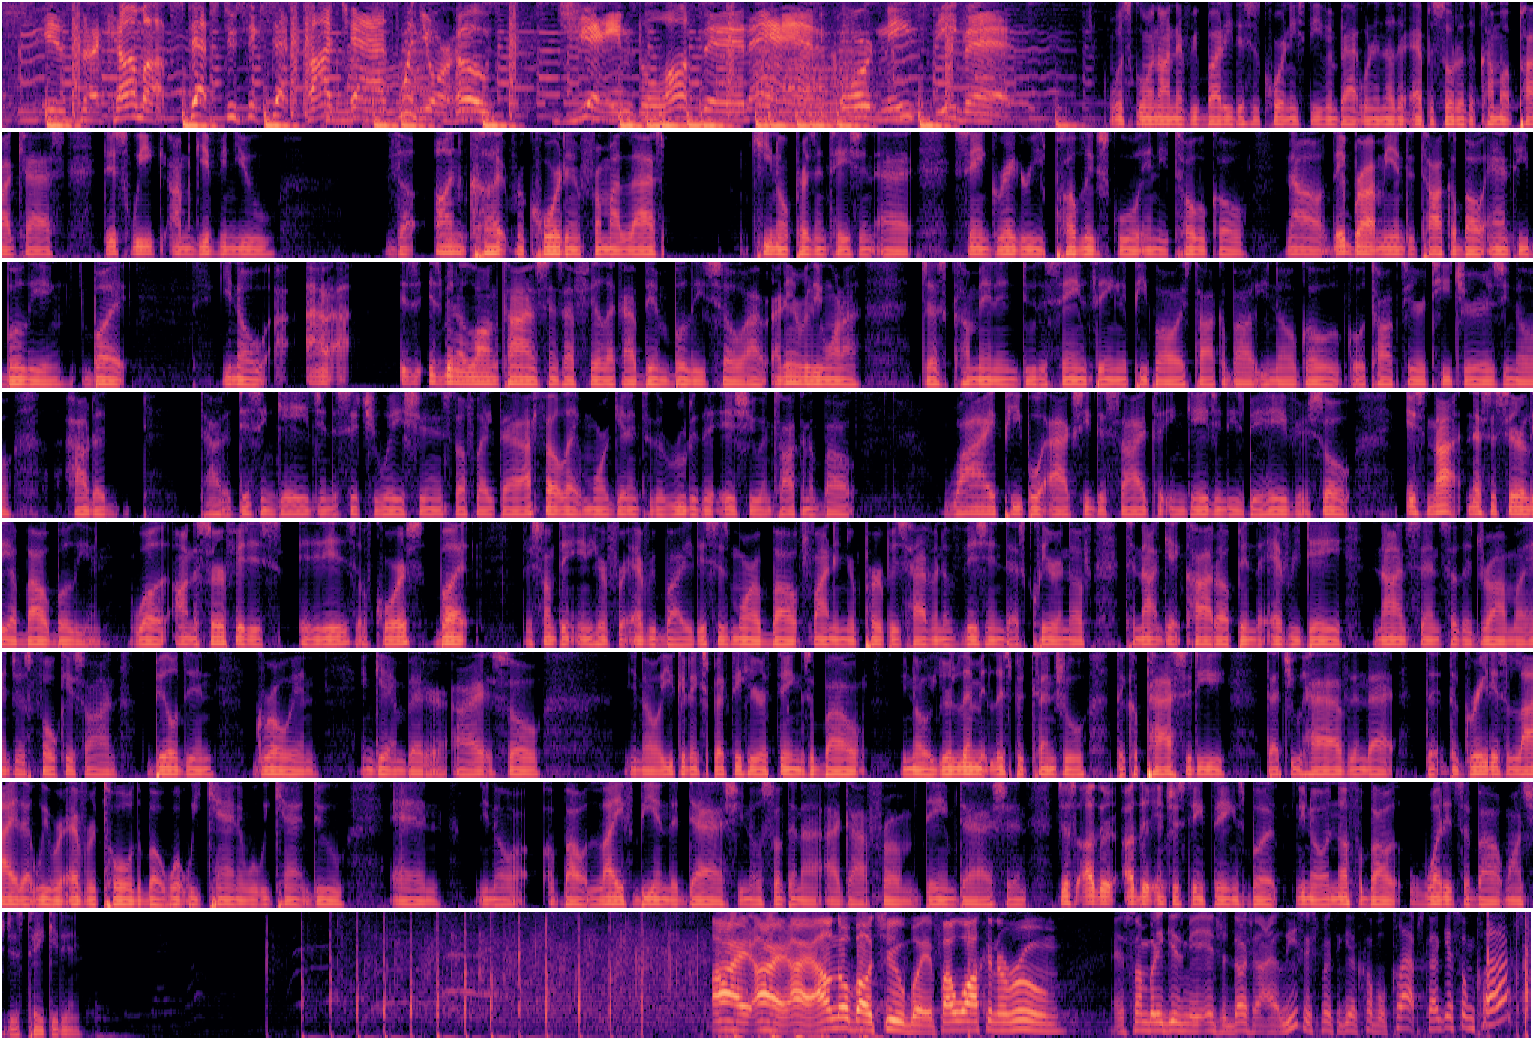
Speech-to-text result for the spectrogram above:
This is the Come Up Steps to Success podcast with your hosts, James Lawson and Courtney Stephen. What's going on, everybody? This is Courtney Stephen back with another episode of the Come Up Podcast. This week, I'm giving you the uncut recording from my last keynote presentation at St. Gregory Public School in Etobicoke. Now, they brought me in to talk about anti bullying, but you know, I, I, it's, it's been a long time since I feel like I've been bullied, so I, I didn't really want to just come in and do the same thing that people always talk about. You know, go go talk to your teachers. You know, how to how to disengage in the situation and stuff like that. I felt like more getting to the root of the issue and talking about why people actually decide to engage in these behaviors. So it's not necessarily about bullying. Well, on the surface, it is, it is of course, but there's something in here for everybody. This is more about finding your purpose, having a vision that's clear enough to not get caught up in the everyday nonsense of the drama and just focus on building, growing, and getting better. All right. So, you know, you can expect to hear things about, you know, your limitless potential, the capacity that you have, and that the, the greatest lie that we were ever told about what we can and what we can't do. And, you know, about life being the dash, you know, something I, I got from Dame Dash and just other other interesting things. But, you know, enough about what it's about. Why don't you just take it in? All right, all right, all right. I don't know about you, but if I walk in a room and somebody gives me an introduction, I at least expect to get a couple claps. Can I get some claps?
